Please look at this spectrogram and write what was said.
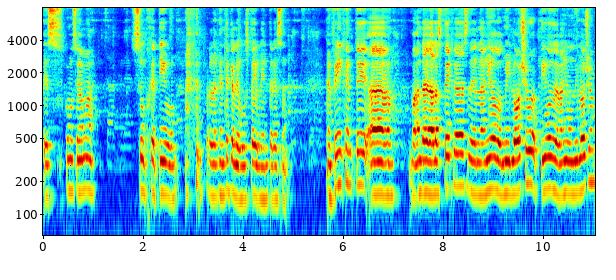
es, ¿cómo se llama? Subjetivo para la gente que le gusta y le interesa. En fin, gente, uh, banda de Dallas, Texas del año 2008, activos del año 2008.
